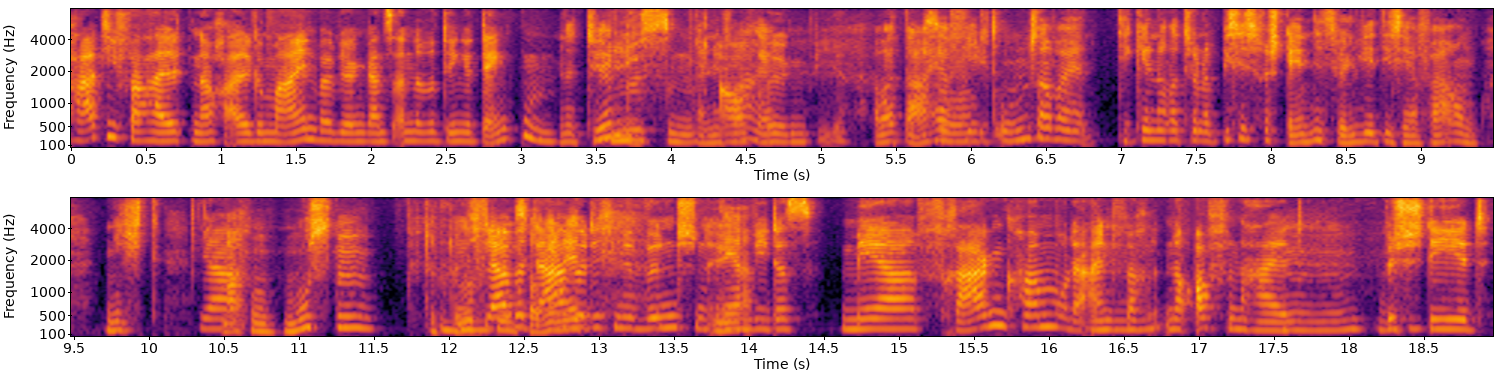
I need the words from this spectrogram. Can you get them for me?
Partyverhalten auch allgemein, weil wir an ganz andere Dinge denken Natürlich, müssen. Keine Frage. Auch irgendwie. Aber daher so. fehlt uns aber die Generation ein bisschen Verständnis, weil wir diese Erfahrung nicht ja. machen mussten. Ich glaube, da würde ich mir wünschen, irgendwie, ja. dass mehr Fragen kommen oder einfach mhm. eine Offenheit mhm. besteht.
